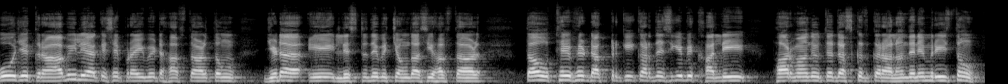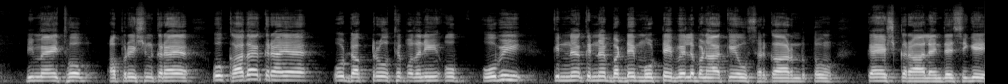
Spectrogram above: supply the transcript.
ਉਹ ਜੇ ਕਰਾ ਵੀ ਲਿਆ ਕਿਸੇ ਪ੍ਰਾਈਵੇਟ ਹਸਪਤਾਲ ਤੋਂ, ਜਿਹੜਾ ਇਹ ਲਿਸਟ ਦੇ ਵਿੱਚ ਆਉਂਦਾ ਸੀ ਹਸਪਤਾਲ ਤਾਂ ਉੱਥੇ ਫਿਰ ਡਾਕਟਰ ਕੀ ਕਰਦੇ ਸੀਗੇ ਵੀ ਖਾਲੀ ਫਾਰਮਾਂ ਦੇ ਉੱਤੇ ਦਸਤਖਤ ਕਰਾ ਲੈਂਦੇ ਨੇ ਮਰੀਜ਼ ਤੋਂ ਵੀ ਮੈਂ ਇੱਥੋਂ ਆਪਰੇਸ਼ਨ ਕਰਾਇਆ। ਉਹ ਕਾਹਦਾ ਕਰਾਇਆ? ਉਹ ਡਾਕਟਰ ਉੱਥੇ ਪਤਾ ਨਹੀਂ, ਉਹ ਉਹ ਵੀ ਕਿੰਨੇ ਕਿੰਨੇ ਵੱਡੇ ਮੋٹے ਬਿੱਲ ਬਣਾ ਕੇ ਉਹ ਸਰਕਾਰ ਤੋਂ ਕੈਸ਼ ਕਰਾ ਲੈਂਦੇ ਸੀਗੇ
